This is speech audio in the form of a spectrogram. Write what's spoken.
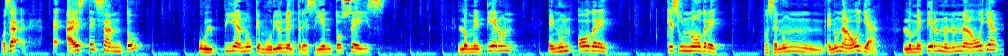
O sea, a este santo, Ulpiano, que murió en el 306, lo metieron en un odre. ¿Qué es un odre? Pues en, un, en una olla. Lo metieron en una olla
